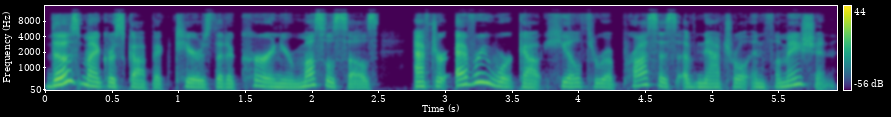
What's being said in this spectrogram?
Those microscopic tears that occur in your muscle cells after every workout heal through a process of natural inflammation.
